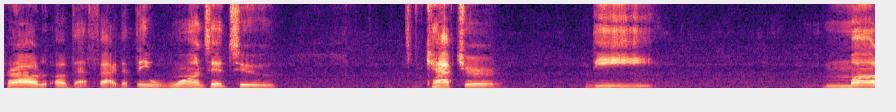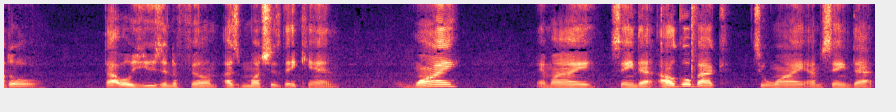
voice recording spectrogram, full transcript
proud of that fact that they wanted to capture the model that was used in the film as much as they can. Why am I saying that? I'll go back to why I'm saying that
